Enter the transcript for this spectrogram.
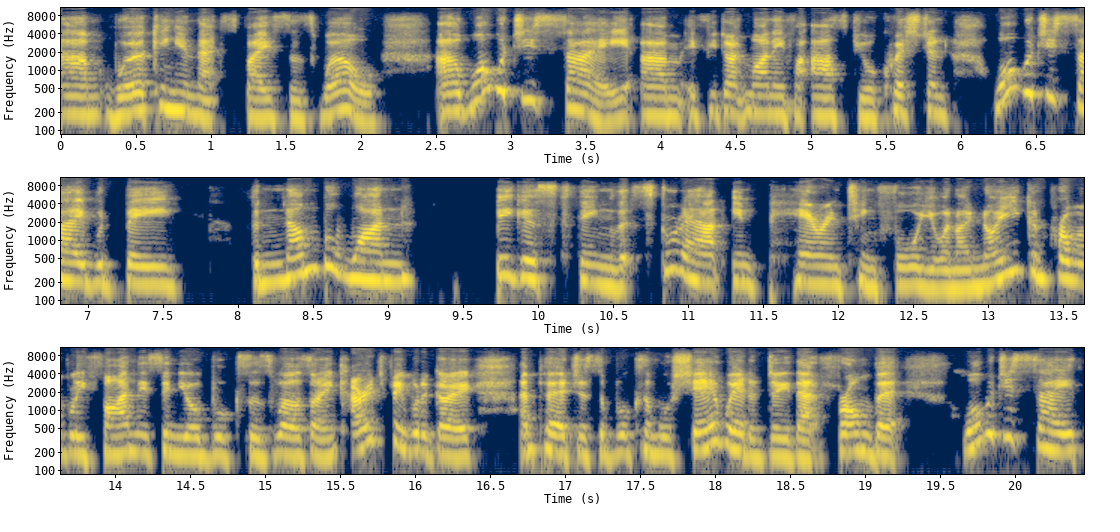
um, working in that space as well. Uh, what would you say, um, if you don't mind if I ask you a question, what would you say would be the number one biggest thing that stood out in parenting for you? And I know you can probably find this in your books as well. So I encourage people to go and purchase the books and we'll share where to do that from. But what would you say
